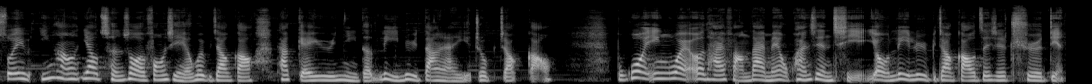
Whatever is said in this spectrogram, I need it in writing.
所以银行要承受的风险也会比较高，它给予你的利率当然也就比较高。不过因为二胎房贷没有宽限期，又利率比较高这些缺点，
